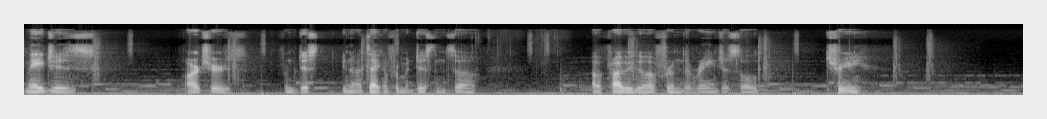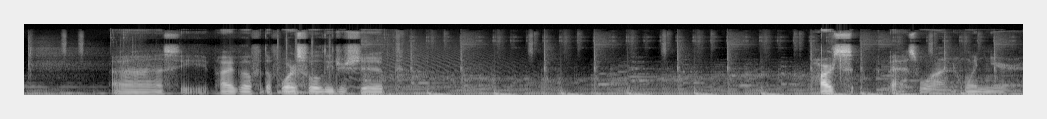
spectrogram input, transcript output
mages, archers from just you know attacking from a distance. So I'll probably go from the range assault tree. Uh, let's see, probably go for the forceful leadership. Hearts as one when you're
